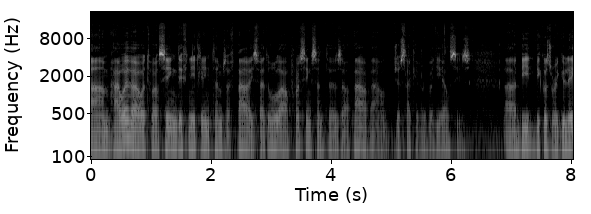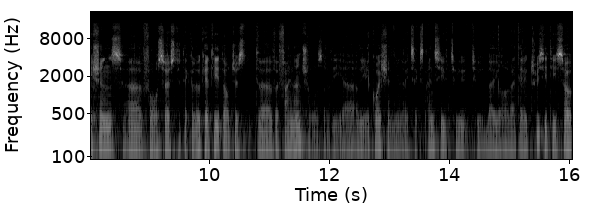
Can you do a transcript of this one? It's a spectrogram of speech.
Um, however, what we're seeing definitely in terms of power is that all our processing centers are power bound, just like everybody else is. Uh, be it because regulations uh, force us to take a look at it, or just the, the financials of the uh, of the equation. You know, it's expensive to to buy all of that electricity, so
